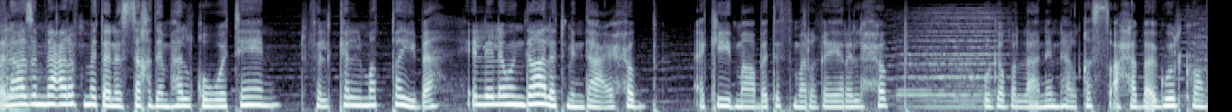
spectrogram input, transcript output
فلازم نعرف متى نستخدم هالقوتين في الكلمة الطيبة اللي لو انقالت من داعي حب. أكيد ما بتثمر غير الحب. وقبل لا ننهي القصة أحب أقولكم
